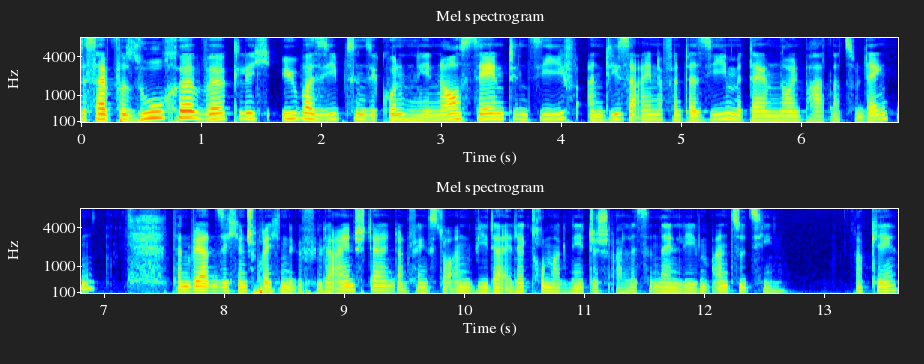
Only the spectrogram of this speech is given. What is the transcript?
deshalb versuche wirklich über 17 Sekunden hinaus sehr intensiv an diese eine Fantasie mit deinem neuen Partner zu denken. Dann werden sich entsprechende Gefühle einstellen, dann fängst du an, wieder elektromagnetisch alles in dein Leben anzuziehen. Okay?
